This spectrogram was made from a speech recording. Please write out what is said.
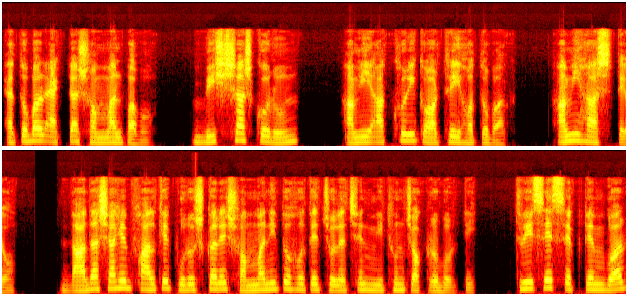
এতবার একটা সম্মান পাব। বিশ্বাস করুন, আমি আক্ষরিক অর্থেই হতবাক। আমি হাসতেও। দাদা সাহেব ফালকে পুরস্কারে সম্মানিত হতে চলেছেন মিথুন চক্রবর্তী। ত্রিশে সেপ্টেম্বর,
